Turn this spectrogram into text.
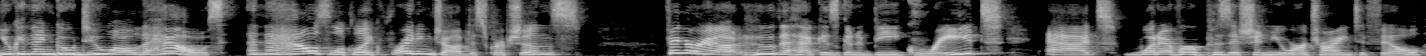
you can then go do all the hows. And the hows look like writing job descriptions, figuring out who the heck is going to be great at whatever position you are trying to fill,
